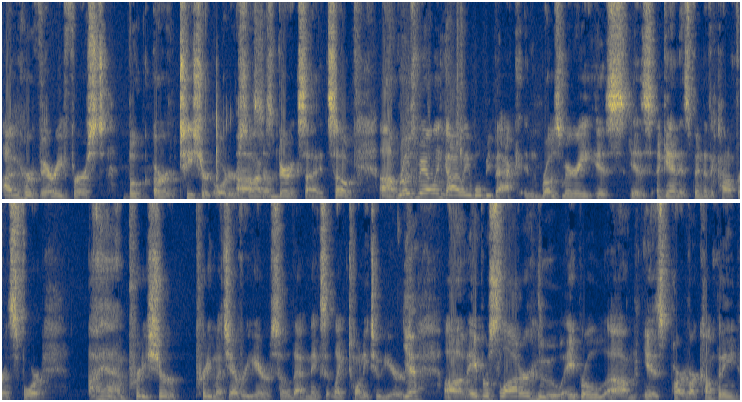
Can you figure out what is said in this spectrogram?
I'm her very first book or T-shirt order. So I was very excited. So uh, Rosemary Ellen Guiley will be back, and Rosemary is is again has been to the conference for I am pretty sure pretty much every year. So that makes it like 22 years. Yeah. Um, April Slaughter, who April um, is part of our company,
